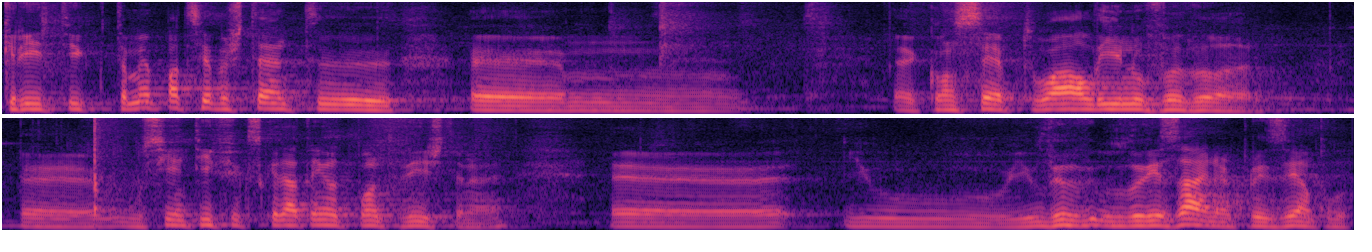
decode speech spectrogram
crítico, também pode ser bastante uh, conceptual e inovador. o científico, se calhar, tem outro ponto de vista, não é? e o, e o, designer, por exemplo,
